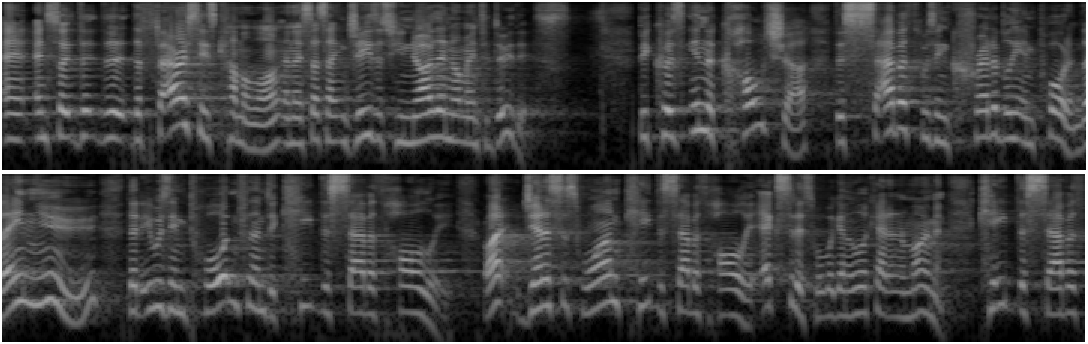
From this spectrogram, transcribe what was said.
And, and so the, the, the Pharisees come along and they start saying, Jesus, you know they're not meant to do this. Because in the culture, the Sabbath was incredibly important. They knew that it was important for them to keep the Sabbath holy, right? Genesis 1, keep the Sabbath holy. Exodus, what we're going to look at in a moment, keep the Sabbath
